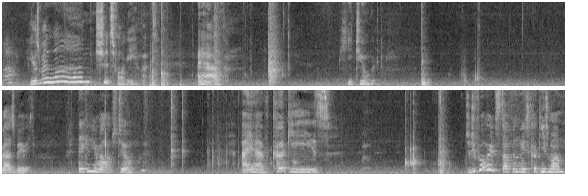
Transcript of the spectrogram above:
Huh? Here's my lunch. It's foggy, but I have peach yogurt, raspberries. They can hear my lunch too. I have cookies. Did you put weird stuff in these cookies, Mom?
